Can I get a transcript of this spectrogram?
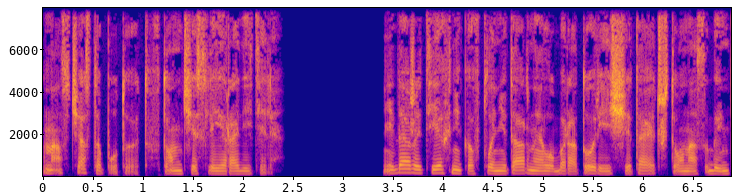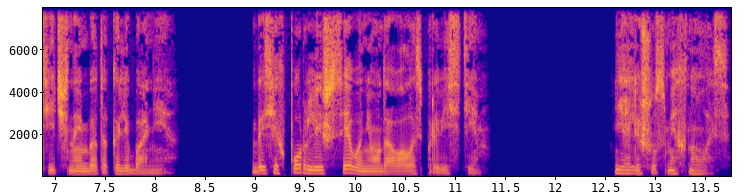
Нас часто путают, в том числе и родители. И даже техника в планетарной лаборатории считает, что у нас идентичные бета-колебания. До сих пор лишь Сева не удавалось провести. Я лишь усмехнулась.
